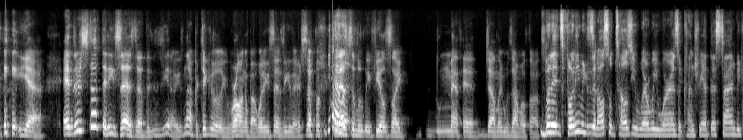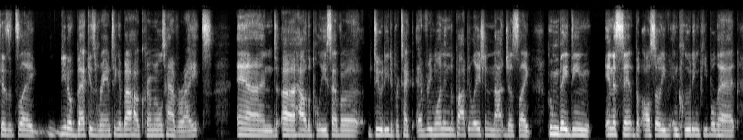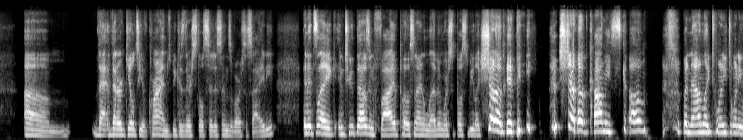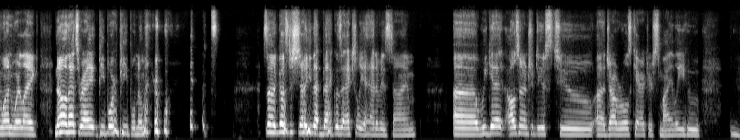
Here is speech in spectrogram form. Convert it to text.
yeah. And there's stuff that he says that you know he's not particularly wrong about what he says either. So Yeah, it absolutely feels like meth head John Leguizamo thoughts. But it's funny because it also tells you where we were as a country at this time because it's like, you know, Beck is ranting about how criminals have rights and uh, how the police have a duty to protect everyone in the population, not just like whom they deem innocent, but also even including people that um that that are guilty of crimes because they're still citizens of our society. And it's like in 2005, post 9 11, we're supposed to be like, shut up, hippie, shut up, commie scum. But now in like 2021, we're like, no, that's right. People are people no matter what. so it goes to show you that Beck was actually ahead of his time. Uh, we get also introduced to uh, Ja Rule's character Smiley, who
